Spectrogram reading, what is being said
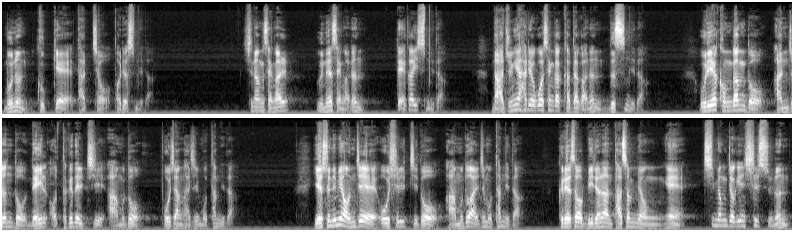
문은 굳게 닫혀 버렸습니다. 신앙생활, 은혜생활은 때가 있습니다. 나중에 하려고 생각하다가는 늦습니다. 우리의 건강도 안전도 내일 어떻게 될지 아무도 보장하지 못합니다. 예수님이 언제 오실지도 아무도 알지 못합니다. 그래서 미련한 다섯 명의 치명적인 실수는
